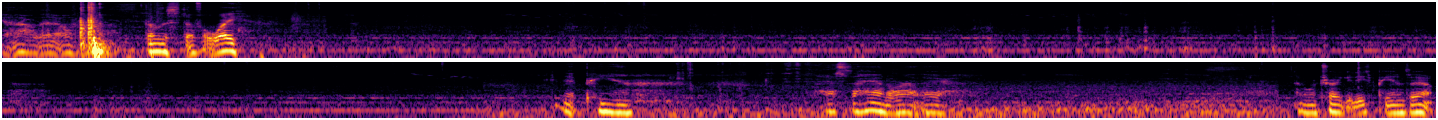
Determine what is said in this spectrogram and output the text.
Got all that off. This stuff away. That pin. That's the handle right there. I'm gonna try to get these pins out.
